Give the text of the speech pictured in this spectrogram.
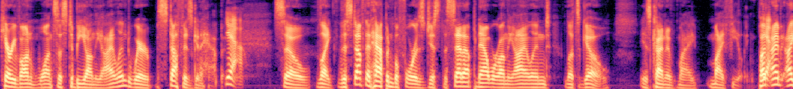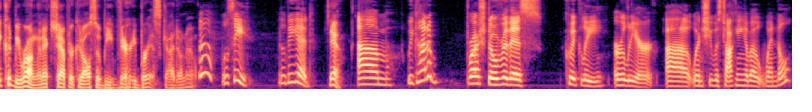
Carrie Vaughn wants us to be on the island where stuff is going to happen. Yeah. So, like, the stuff that happened before is just the setup. Now we're on the island. Let's go. Is kind of my my feeling, but Yeah. I, I could be wrong. The next chapter could also be very brisk. I don't know. Oh, we'll see. It'll be good. Yeah. Um, we kind of brushed over this quickly earlier, uh, when she was talking about Wendell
